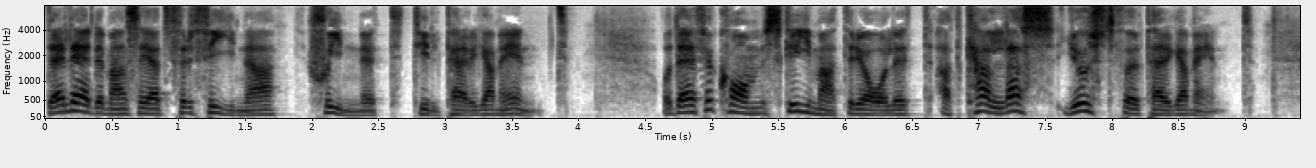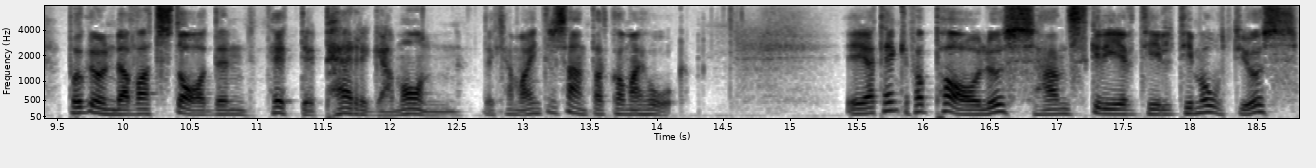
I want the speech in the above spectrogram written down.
Där lärde man sig att förfina skinnet till pergament. Och därför kom skrivmaterialet att kallas just för pergament på grund av att staden hette Pergamon. Det kan vara intressant att komma ihåg. Eh, jag tänker på Paulus, han skrev till Timoteus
